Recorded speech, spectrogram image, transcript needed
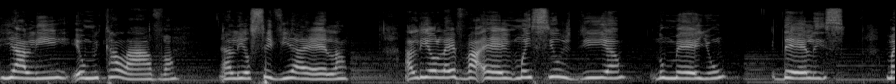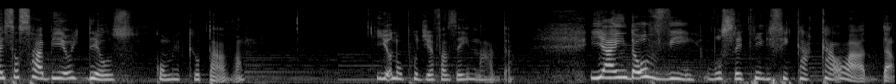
E ali eu me calava. Ali eu servia ela. Ali eu levava, é, amanhecia os dias no meio deles. Mas só sabia eu e Deus como é que eu estava. E eu não podia fazer nada. E ainda ouvi, você tem de ficar calada.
